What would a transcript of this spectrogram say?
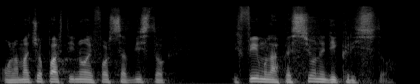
o la maggior parte di noi forse ha visto il film La Passione di Cristo,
